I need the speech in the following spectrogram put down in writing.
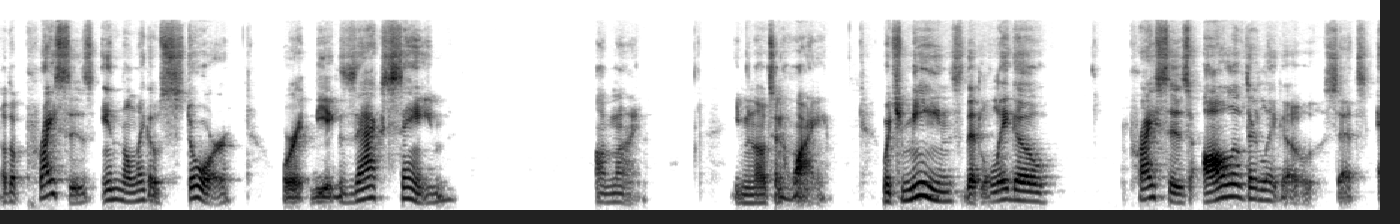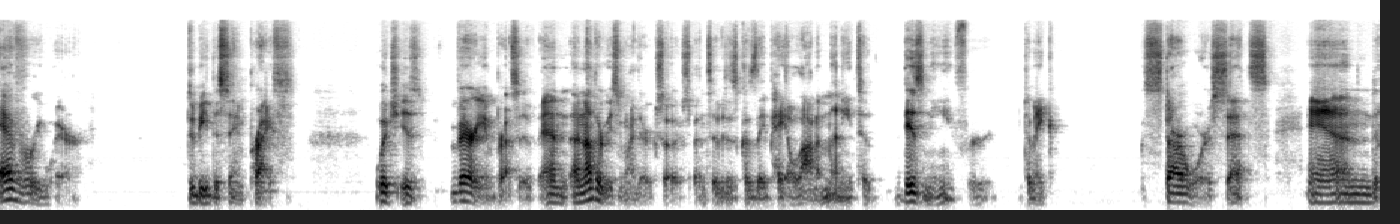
The prices in the Lego store were the exact same online. even though it's in Hawaii, which means that Lego prices all of their Lego sets everywhere to be the same price, which is very impressive. And another reason why they're so expensive is because they pay a lot of money to Disney for to make Star Wars sets and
